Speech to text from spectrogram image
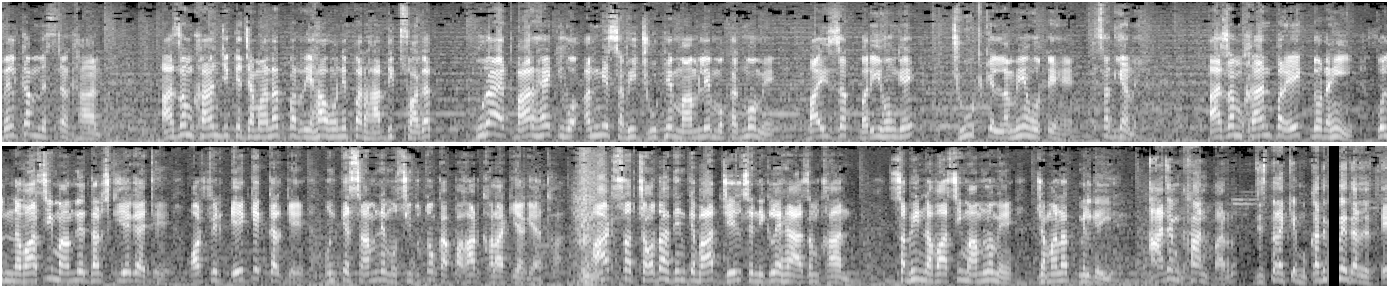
वेलकम मिस्टर खान। आज़म खान जी के जमानत पर रिहा होने पर हार्दिक स्वागत। पूरा एतबार है कि वो अन्य सभी झूठे मामले मुकदमों में बाइज्जत बरी होंगे, झूठ के लम्हे होते हैं, सदियाँ नहीं। आज़म खान पर एक दो नहीं, कुल नवासी मामले दर्ज किए गए थे और फिर एक एक करके उनके सामने मुसीबतों का पहाड़ खड़ा किया गया था। 814 दिन के बाद जेल से निकले हैं आज़म खान। सभी नवासी मामलों में जमानत मिल गई है। आज़म खान पर जिस तरह के मुकदमे दर्ज थे,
